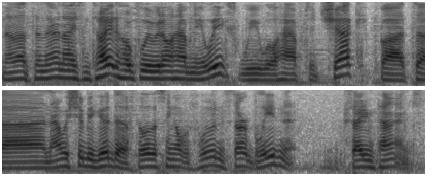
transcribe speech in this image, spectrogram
Now that's in there nice and tight. Hopefully we don't have any leaks. We will have to check, but uh, now we should be good to fill this thing up with fluid and start bleeding it. Exciting times.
